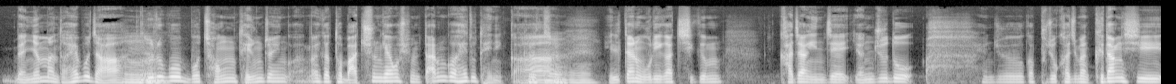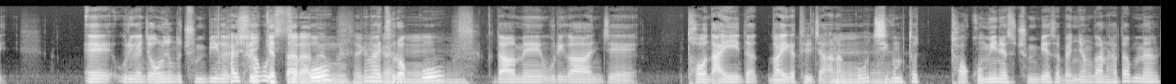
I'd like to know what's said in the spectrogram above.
몇 년만 더 해보자. 음. 그리고 뭐 정 대중적인 거 그러니까 더 맞추는 게 하고 싶으면 다른 거 해도 되니까. 그렇죠. 예. 일단은 우리가 지금 가장 이제 연주도 하, 연주가 부족하지만 그 당시 에 우리가 이제 어느 정도 준비를 할수 하고 있었고 생각이 들었고 예, 예. 그 다음에 우리가 이제 더 나이가 나이가 들지 않았고 예, 예. 지금부터 더 고민해서 준비해서 몇 년간 하다 보면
